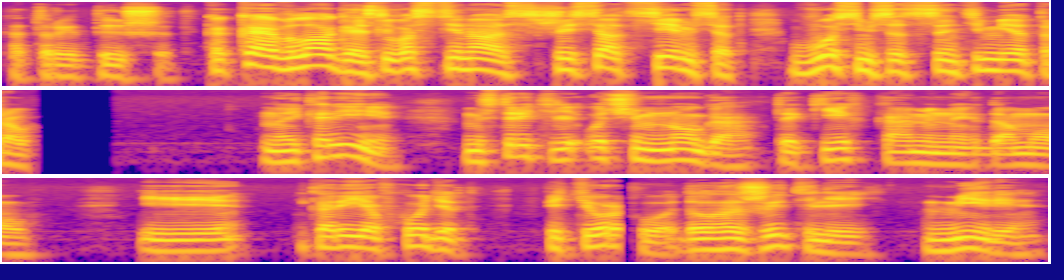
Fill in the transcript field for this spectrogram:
который дышит. Какая влага, если у вас стена 60, 70, 80 сантиметров? На Икарии мы встретили очень много таких каменных домов. И Икария входит в пятерку долгожителей в мире,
